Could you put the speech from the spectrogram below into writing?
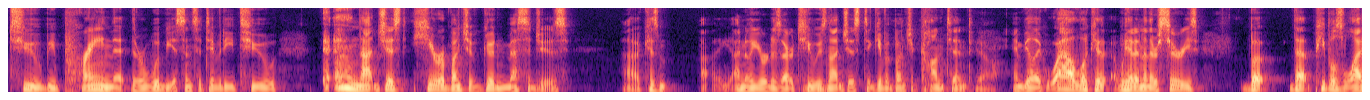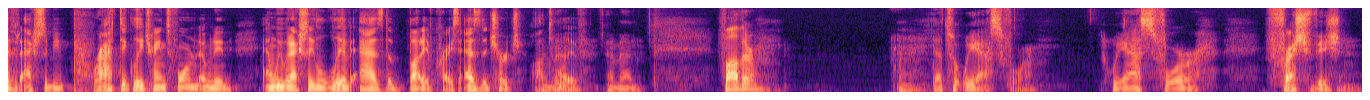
to be praying that there would be a sensitivity to not just hear a bunch of good messages, uh, because uh, I know your desire too is not just to give a bunch of content Yeah. and be like, wow, look at we had another series, but that people's lives would actually be practically transformed and we would, and we would actually live as the body of Christ, as the church ought to live. Amen. Father, that's what we ask for. We ask for fresh vision,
